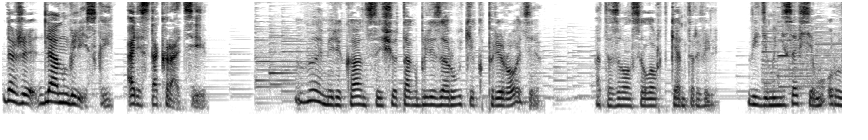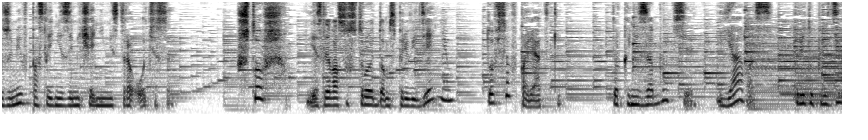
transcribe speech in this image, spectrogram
даже для английской аристократии. Вы, американцы, еще так близоруки к природе, — отозвался лорд Кентервиль, видимо, не совсем уразумев последнее замечание мистера Отиса. «Что ж, если вас устроит дом с привидением, то все в порядке. Только не забудьте, я вас предупредил».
